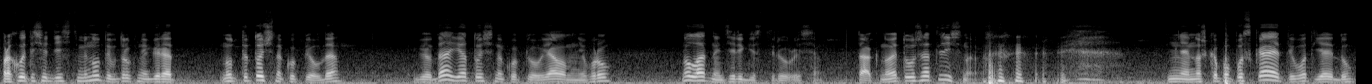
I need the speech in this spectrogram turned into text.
Проходит еще 10 минут, и вдруг мне говорят, ну ты точно купил, да? Я говорю, да, я точно купил, я вам не вру. Ну ладно, иди регистрируйся. Так, ну это уже отлично. Меня немножко попускает, и вот я иду,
